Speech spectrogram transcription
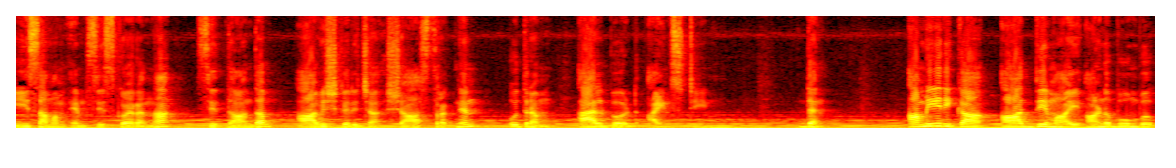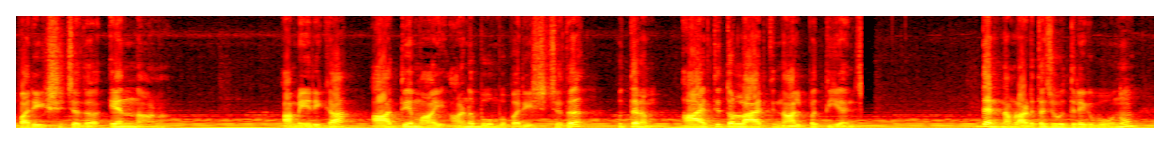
ഇ സമം എം സി സ്ക്വയർ എന്ന സിദ്ധാന്തം ആവിഷ്കരിച്ച ശാസ്ത്രജ്ഞൻ ഉത്തരം ആൽബർട്ട് ഐൻസ്റ്റീൻ. ദെൻ അമേരിക്ക ആദ്യമായി അണുബോംബ് പരീക്ഷിച്ചത് എന്നാണ്. അമേരിക്ക ആദ്യമായി അണുബോംബ് പരീക്ഷിച്ചത് ഉത്തരം ആയിരത്തി തൊള്ളായിരത്തി നാൽപ്പത്തി അഞ്ച് ദെൻ നമ്മൾ അടുത്ത ചോദ്യത്തിലേക്ക് പോകുന്നു.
